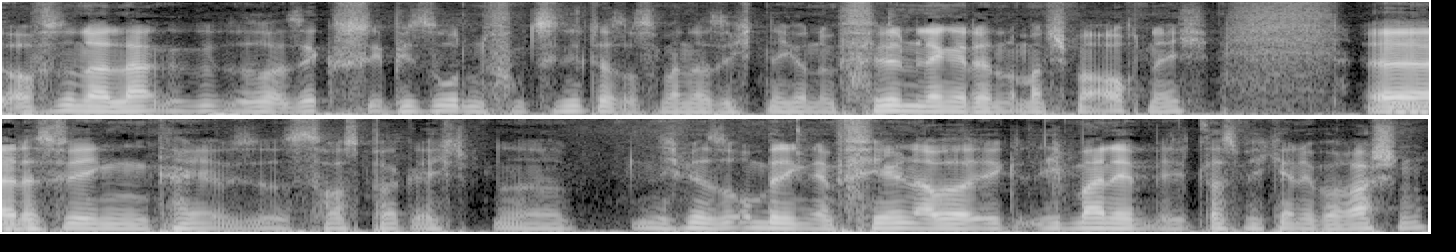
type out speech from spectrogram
auf so einer lang, so sechs Episoden funktioniert das aus meiner Sicht nicht und im Filmlänge dann manchmal auch nicht. Äh, Mhm. deswegen kann ich das South Park echt äh, nicht mehr so unbedingt empfehlen, aber ich, ich meine, ich lass mich gerne überraschen.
